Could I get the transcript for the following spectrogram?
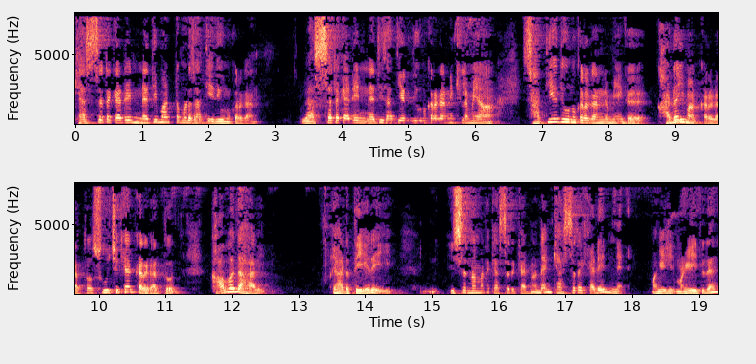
කැස්සට කැඩෙන්නේ නැති මට්ටමට සතිය දිනු කරගන්න. වැස්සට කැඩෙන්නේ නැති සතියට දිනු කරගන්න කියලා මෙයා සතිය දිනු කරගන්න මේක කඩයිමක් කරගත්තොත් සූචකයක් කරගත්තොත් කවදා හරි එයාට තේරෙයි ඉස්සර නම් මට කැස්සට කැඩෙනවා දැන් කැස්සට කැඩෙන්නේ නැහැ. මගේ මගේ හිත දැන්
